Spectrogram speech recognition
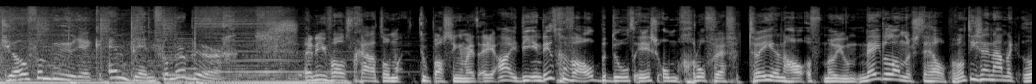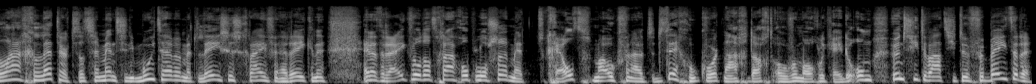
Joe van Buurik en Ben van der Burg. In ieder geval het gaat om toepassingen met AI... die in dit geval bedoeld is om grofweg 2,5 miljoen Nederlanders te helpen. Want die zijn namelijk laaggeletterd. Dat zijn mensen die moeite hebben met lezen, schrijven en rekenen. En het Rijk wil dat graag oplossen met geld. Maar ook vanuit de techhoek wordt nagedacht over mogelijkheden... om hun situatie te verbeteren.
